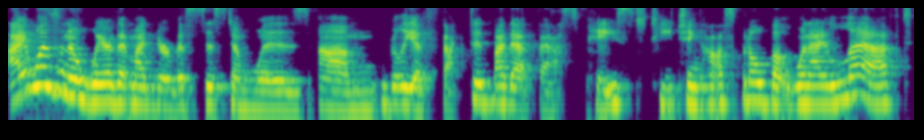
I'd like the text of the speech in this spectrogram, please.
I wasn't aware that my nervous system was um, really affected by that fast paced teaching hospital. But when I left,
